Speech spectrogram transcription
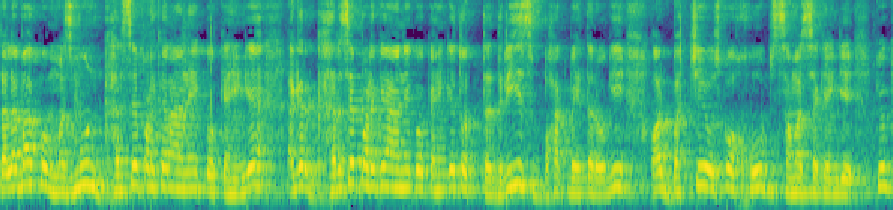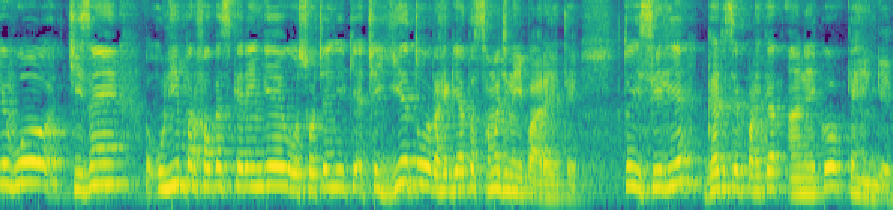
तलबा को मजमून घर से पढ़कर आने को कहेंगे। अगर घर से पढ़ के आने को कहेंगे तो तदरीस बहुत बेहतर होगी और बच्चे उसको खूब समझ सकेंगे। क्योंकि वो चीज़ें उन्हीं पर फोकस करेंगे, वो सोचेंगे कि अच्छा ये तो रह गया तो समझ नहीं पा रहे थे। तो इसीलिए घर से पढ़कर आने को कहेंगे।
